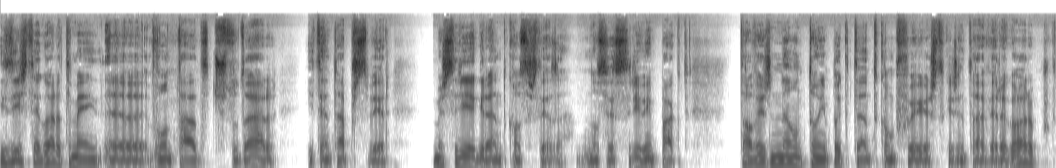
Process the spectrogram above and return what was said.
Existe agora também uh, vontade de estudar e tentar perceber, mas seria grande com certeza. Não sei se seria o impacto, talvez não tão impactante como foi este que a gente está a ver agora, porque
